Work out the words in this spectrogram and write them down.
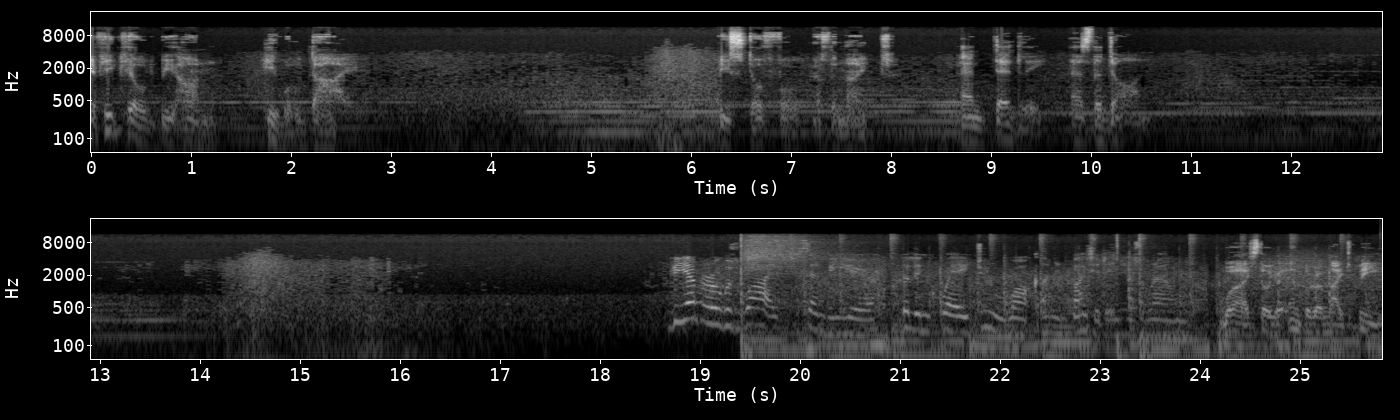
If he killed Bihan, he will die. Be stealthful as the night. And deadly as the dawn. The Emperor was wise to send me here. The Lin Kuei do walk uninvited in his realm. Wise though your Emperor might be,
